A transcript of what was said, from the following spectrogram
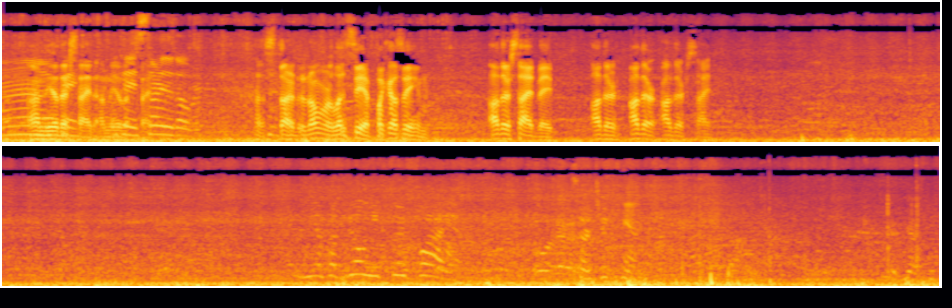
А, On the other okay. side, on the other okay, side. start it over. Start it over. Let's see it. Покажи им. Other side, babe. Other, other, other side. Меня подвел не к той фаре. Search can. А,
